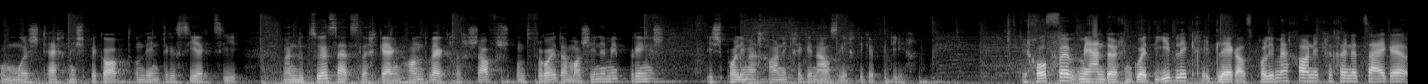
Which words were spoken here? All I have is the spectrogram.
und musst technisch begabt und interessiert sein. Wenn du zusätzlich gerne handwerklich schaffst und Freude an Maschinen mitbringst, ist Polymechaniker genau das Richtige für dich. Ich hoffe, wir haben euch einen guten Einblick in die Lehre als Polymechaniker können zeigen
